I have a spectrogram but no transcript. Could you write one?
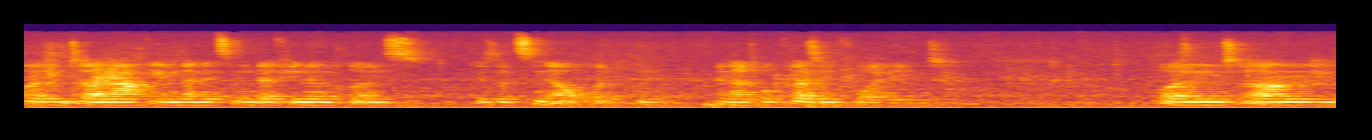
und danach eben dann jetzt in Delfin und Prinz. Die sitzen ja auch unten in der Druckversion vorliegt. Und ähm,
